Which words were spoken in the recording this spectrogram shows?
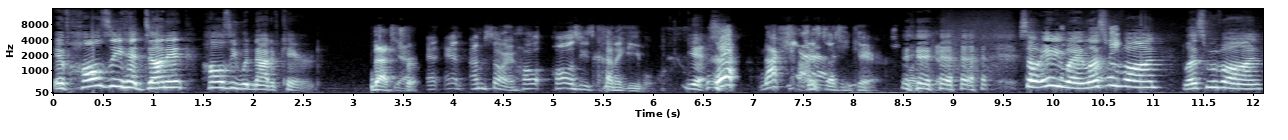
If Halsey had done it, Halsey would not have cared. That's Yeah. true. And, and I'm sorry, Hal- Halsey's kind of evil. Yes. Not He sure. just doesn't care. so anyway, let's move on. Let's move on.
